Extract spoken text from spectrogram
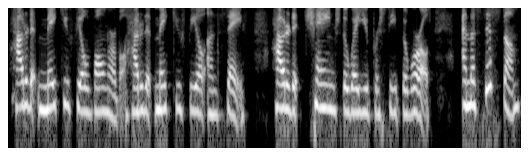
How did it make you feel vulnerable? How did it make you feel unsafe? How did it change the way you perceive the world? And the system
